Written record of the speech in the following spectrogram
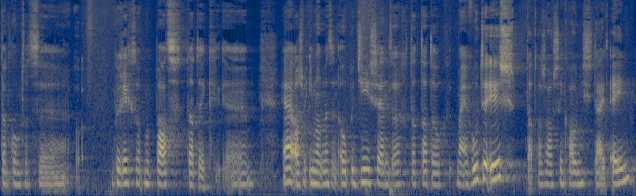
dan komt het uh, bericht op mijn pad dat ik, uh, ja, als iemand met een Open G-center, dat dat ook mijn route is. Dat was al synchroniciteit 1.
